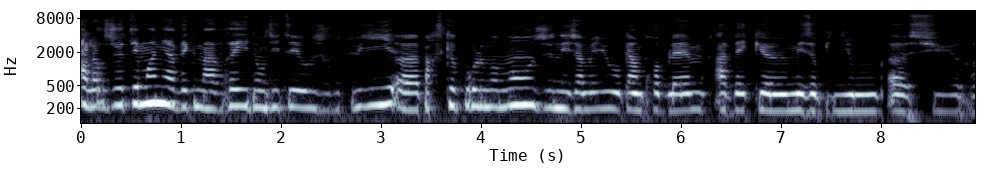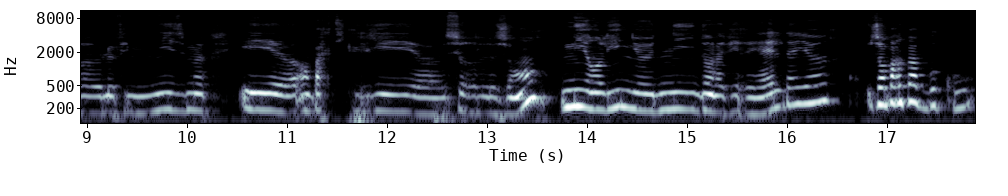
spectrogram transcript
Alors je témoigne avec ma vraie identité aujourd'hui euh, parce que pour le moment je n'ai jamais eu aucun problème avec euh, mes opinions euh, sur le féminisme et en particulier sur le genre, ni en ligne ni dans la vie réelle d'ailleurs. J'en parle pas beaucoup,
